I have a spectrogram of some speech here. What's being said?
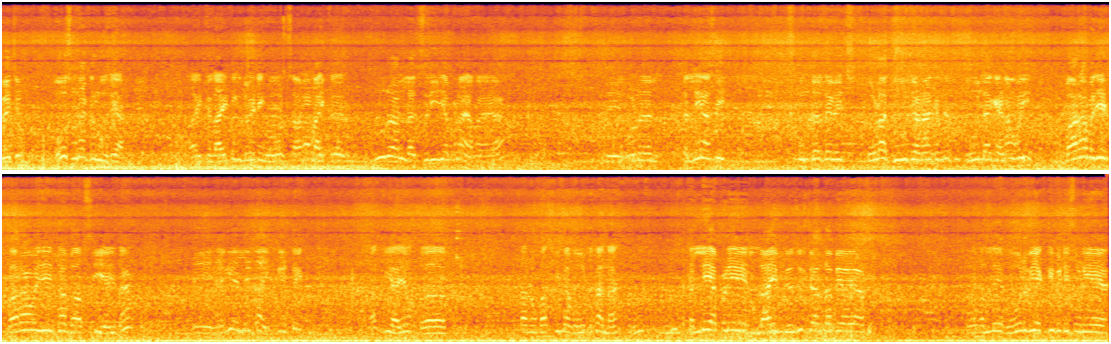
ਦੇ ਵਿੱਚ ਬਹੁਤ ਸੋਹਣਾ ਕਰੂਜ਼ ਆ। ਇੱਕ ਲਾਈਟਿੰਗ ਲਾਈਟਿੰਗ ਹੋਰ ਸਾਰਾ ਲਾਈਕ ਪੂਰਾ ਲਗਜ਼ਰੀ ਜਿਹਾ ਬਣਾਇਆ ਹੋਇਆ ਆ। ਤੇ ਹੁਣ ਚੱਲੇ ਆ ਅਸੀਂ ਸਮੁੰਦਰ ਦੇ ਵਿੱਚ ਥੋੜਾ ਦੂਰ ਜਾਣਾ, ਕਹਿੰਦੇ ਤੂੰ ਦੂਰ ਲੈ ਕੇ ਆਣਾ ਹੋਈ 12 ਵਜੇ 12 ਵਜੇ ਇਦਾਂ ਵਾਪਸੀ ਹੈ ਇਦਾਂ ਤੇ। ਹੈਗੇ ਹਲੇ 2.5 ਘੰਟੇ। ਬਾਕੀ ਆ ਜਾਓ ਤੁਹਾਨੂੰ ਬਾਕੀ ਮੈਂ ਹੋਰ ਦਿਖਾਣਾ ਥੱਲੇ ਆਪਣੇ ਲਾਈਵ 뮤직 ਚੱਲਦਾ ਪਿਆ ਆ। ਤੇ ਹੱਲੇ ਹੋਰ ਵੀ ਐਕਟੀਵਿਟੀ ਸੁਣੀਆਂ ਆ।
